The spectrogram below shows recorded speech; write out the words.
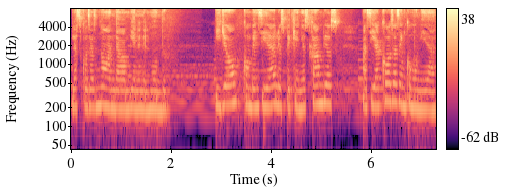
las cosas no andaban bien en el mundo. Y yo, convencida de los pequeños cambios, hacía cosas en comunidad.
